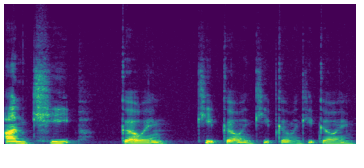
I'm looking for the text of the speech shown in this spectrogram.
and keep going. Keep going, keep going, keep going.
